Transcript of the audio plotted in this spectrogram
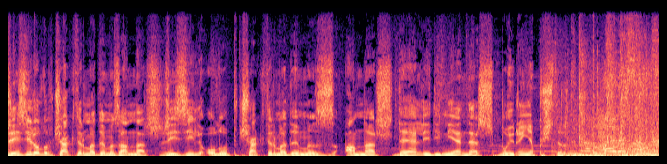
Rezil olup çaktırmadığımız anlar. Rezil olup çaktırmadığımız anlar değerli dinleyenler. Buyurun yapıştırın. arasan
